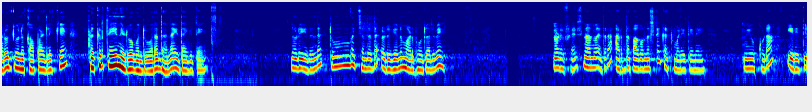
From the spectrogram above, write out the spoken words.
ಆರೋಗ್ಯವನ್ನು ಕಾಪಾಡಲಿಕ್ಕೆ ಪ್ರಕೃತಿಯೇ ನೀಡುವ ಒಂದು ವರದಾನ ಇದಾಗಿದೆ. ನೋಡಿ, ಇದರಿಂದ ತುಂಬ ಚಂದದ ಅಡುಗೆಯನ್ನು ಮಾಡಬಹುದು ಅಲ್ವೇ? ನೋಡಿ ಫ್ರೆಂಡ್ಸ್ ನಾನು ಇದರ ಅರ್ಧ ಭಾಗವನ್ನಷ್ಟೇ ಕಟ್ ಮಾಡಿದ್ದೇನೆ. ನೀವು ಕೂಡ ಈ ರೀತಿ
